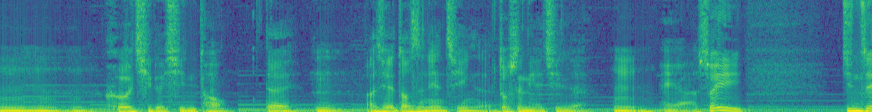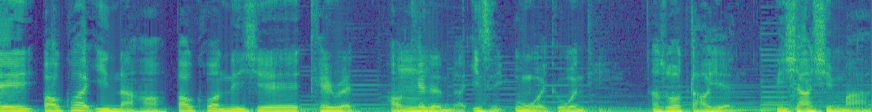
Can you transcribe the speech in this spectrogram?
嗯嗯嗯，何其的心痛。对，嗯，而且都是年轻人，都是年轻人，嗯，哎呀，所以今这包括英呐哈，包括那些 Karen，好 Karen 呢，一直问我一个问题，他说：“导演，你相信吗？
